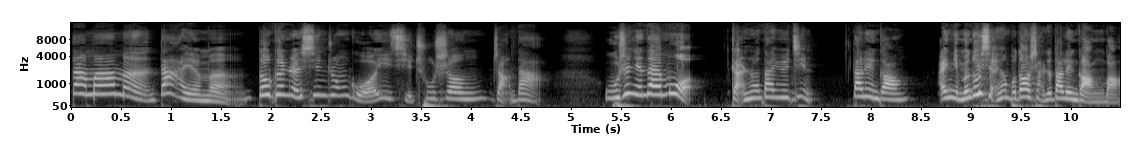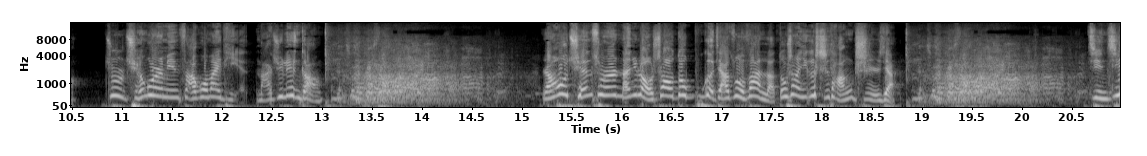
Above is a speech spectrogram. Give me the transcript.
大妈们、大爷们都跟着新中国一起出生长大，五十年代末赶上大跃进、大炼钢，哎，你们都想象不到啥叫大炼钢吧？就是全国人民砸锅卖铁拿去炼钢，然后全村男女老少都不搁家做饭了，都上一个食堂吃去。紧接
